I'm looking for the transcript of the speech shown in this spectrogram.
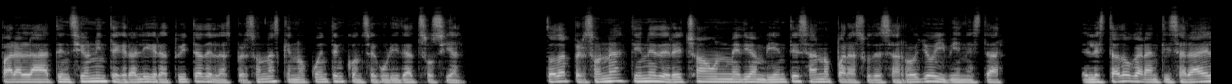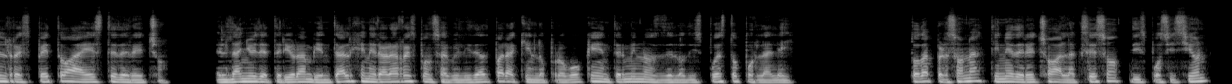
para la atención integral y gratuita de las personas que no cuenten con seguridad social. Toda persona tiene derecho a un medio ambiente sano para su desarrollo y bienestar. El Estado garantizará el respeto a este derecho. El daño y deterioro ambiental generará responsabilidad para quien lo provoque en términos de lo dispuesto por la ley. Toda persona tiene derecho al acceso, disposición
